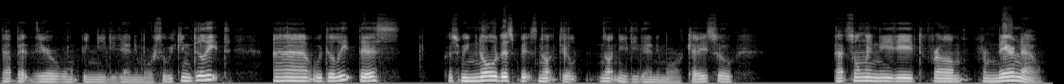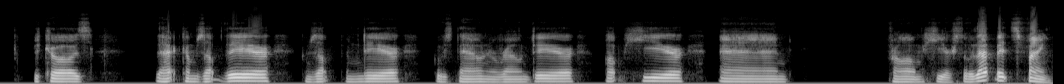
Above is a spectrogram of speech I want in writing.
That bit there won't be needed anymore. So we can delete. Uh, we'll delete this because we know this bit's not not needed anymore. Okay, so that's only needed from from there now because that comes up there, comes up from there, goes down around there, up here, and from here. So that bit's fine.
